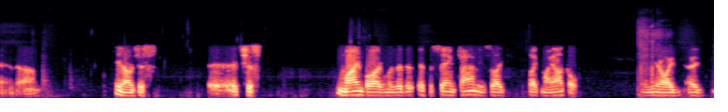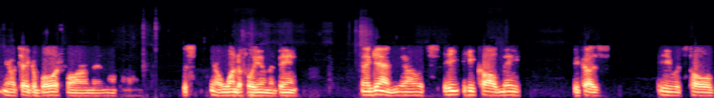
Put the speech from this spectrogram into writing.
and um, you know, just it's just mind-boggling. At, at the same time, he's like like my uncle, and you know, I, I you know take a bullet for him, and uh, just you know, wonderful human being. And again, you know, it's he he called me because he was told,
